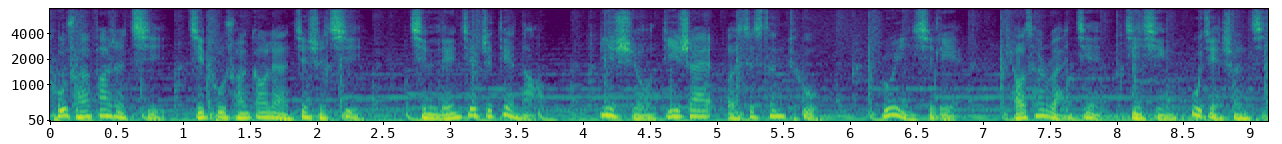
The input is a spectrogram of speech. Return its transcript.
图传发射器及图传高亮监视器，请连接至电脑，并使用 DJI Assistant 2 Ruin 系列调参软件进行固件升级。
